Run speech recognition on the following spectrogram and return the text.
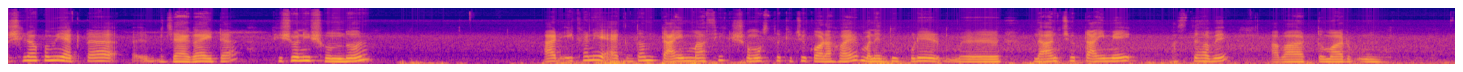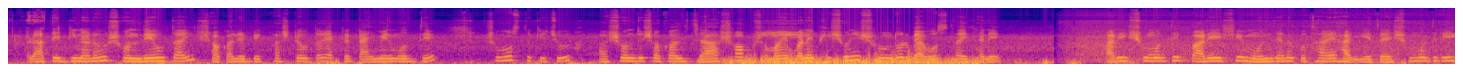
সেরকমই একটা জায়গা এটা। ভীষণই সুন্দর। আর এখানে একদম টাইম মাফিক সমস্ত কিছু করা হয়। মানে দুপুরের লাঞ্চ টাইমে আসতে হবে। আবার তোমার রাতের ডিনারেও সন্ধেও তাই, সকালের ব্রেকফাস্টেও তাই একটা টাইমের মধ্যে। সমস্ত কিছু, আর সন্ধে সকাল চা, সব সময় মানে ভীষণই সুন্দর ব্যবস্থা এখানে। আর এই সমুদ্রের পাড়ে এসে মন যেন কোথায় হারিয়ে যায়। সমুদ্রের এই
